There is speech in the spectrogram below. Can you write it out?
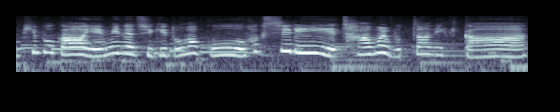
좀 피부가 예민해지기도 하고 확실히 잠을 못 자니까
